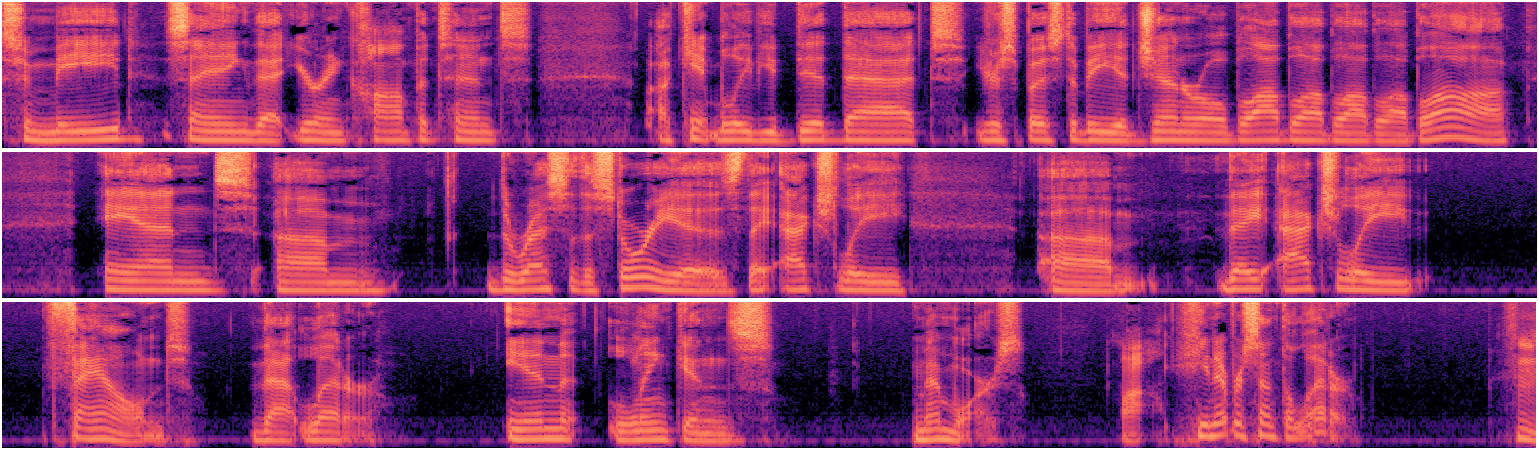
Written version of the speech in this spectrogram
to Meade saying that you're incompetent. I can't believe you did that. You're supposed to be a general. Blah blah blah blah blah. And um, the rest of the story is they actually um, they actually found that letter in Lincoln's memoirs. Wow. He never sent the letter. Hmm.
